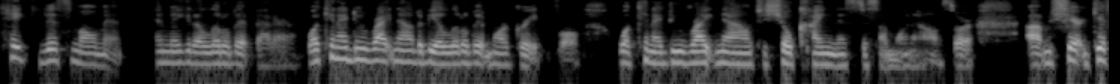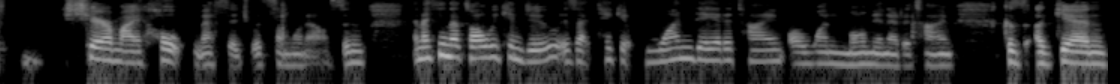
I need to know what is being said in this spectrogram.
take this moment and make it a little bit better? What can I do right now to be a little bit more grateful? What can I do right now to show kindness to someone else or um, share gift share my hope message with someone else. And and i think that's all we can do is that take it one day at a time or one moment at a time. Because again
